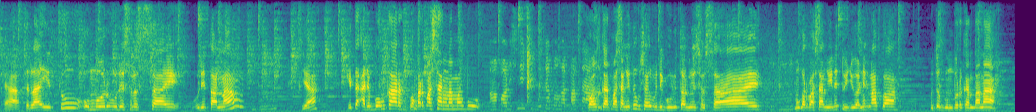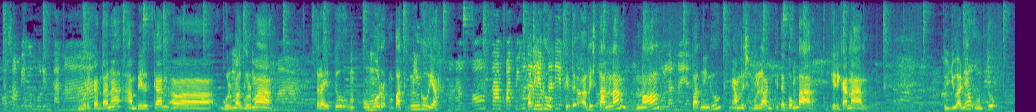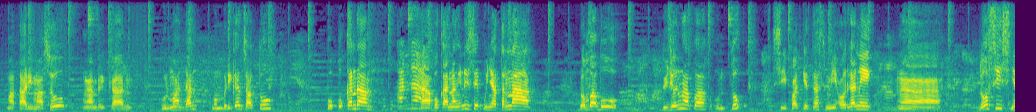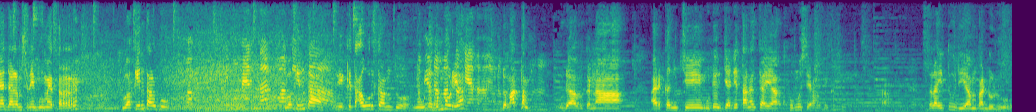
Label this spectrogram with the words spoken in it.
ya setelah itu umur udah selesai udah tanam Hmm. Ya kita ada bongkar bongkar pasang nama bu Oh, kalau di sini sebutnya bongkar pasang. bongkar pasang itu misalnya udah gulutan udah selesai Hmm. bongkar pasang ini tujuannya kenapa untuk gemburkan tanah Oh, sambil gemurin tanah. gemburkan tanah ambilkan eh, gulma-gulma setelah itu um- umur 4 minggu ya. Oh, setelah 4 minggu 4 dari yang minggu tadi ya, kita Pak? habis tanam Hmm, nol ya. 4 minggu ngambil sebulan kita bongkar kiri kanan tujuannya untuk matahari masuk mengambilkan gulma dan memberikan satu pupuk kandang. Pupuk kandang. nah pupuk kandang ini saya punya ternak. Domba bu. Tujuannya apa? Untuk sifat kita semi organik. Heeh. nah dosisnya dalam 1000 meter 2 kintal bu. Dua- 1000 meter, 2 2 kintal. Ini kita aurkan tuh. Yang Tapi udah gembur ya, yang udah matang Hmm. udah kena air kencing udah jadi tanah kayak humus ya udah kasih Nah, setelah itu diamkan dulu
